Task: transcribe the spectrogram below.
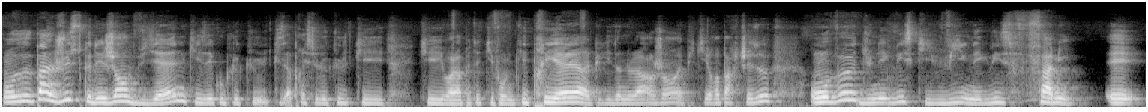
On ne veut pas juste que des gens viennent, qu'ils écoutent le culte, qu'ils apprécient le culte, qui, qui voilà, peut-être qu'ils font une petite prière et puis qu'ils donnent de l'argent et puis qu'ils repartent chez eux. On veut d'une église qui vit, une église famille. Et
